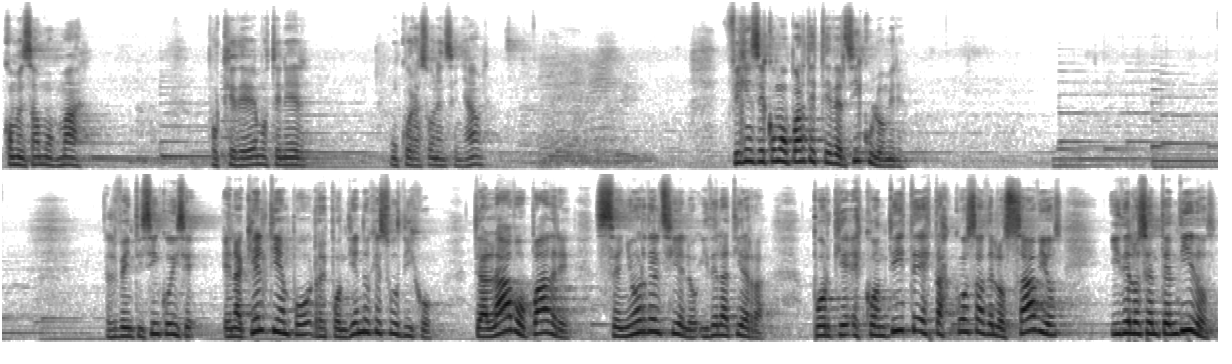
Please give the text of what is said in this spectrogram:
Comenzamos mal, porque debemos tener un corazón enseñable. Fíjense cómo parte este versículo, mire. El 25 dice, en aquel tiempo, respondiendo Jesús, dijo, te alabo, Padre, Señor del cielo y de la tierra, porque escondiste estas cosas de los sabios y de los entendidos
